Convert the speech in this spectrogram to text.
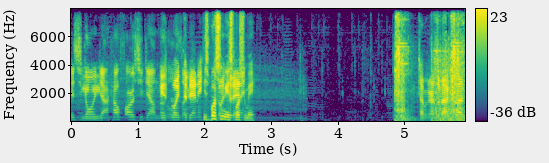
Is he going down? How far is he down? He's little going to thing? Danny. He's pushing me, he's to pushing me. Coming around the backside.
